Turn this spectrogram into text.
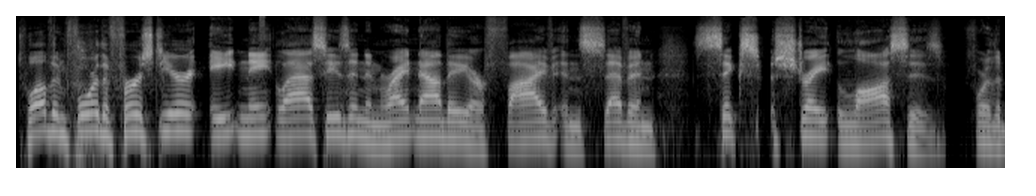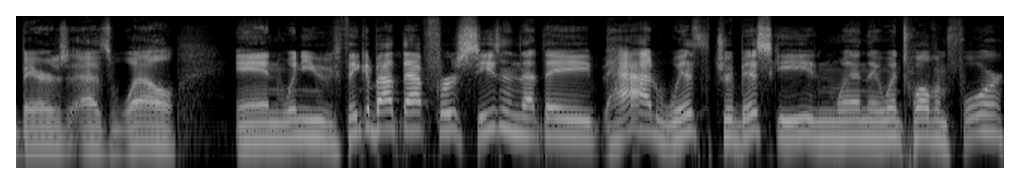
12 and 4 the first year, 8 and 8 last season, and right now they are 5 and 7, six straight losses for the Bears as well. And when you think about that first season that they had with Trubisky and when they went 12 and 4,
